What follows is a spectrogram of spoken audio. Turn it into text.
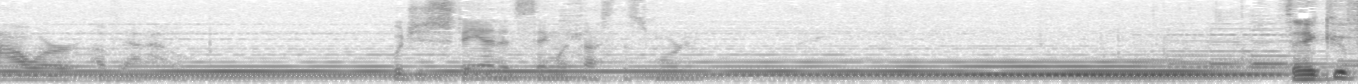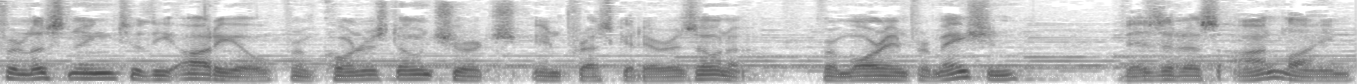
power of that hope. Would you stand and sing with us this morning? Thank you for listening to the audio from Cornerstone Church in Prescott, Arizona. For more information, visit us online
